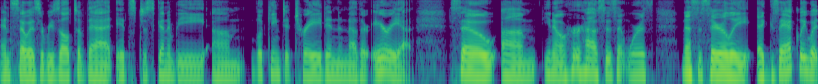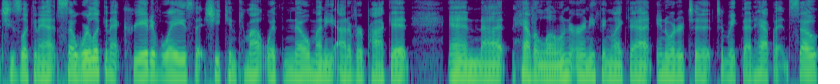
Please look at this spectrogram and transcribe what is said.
And so as a result of that, it's just going to be um, looking to trade in another area. So, um, you know, her house isn't worth necessarily exactly what she's looking at. So we're looking at creative ways that she can come out with no money out of her pocket and not have a loan or anything like that in order to, to make that happen. So,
